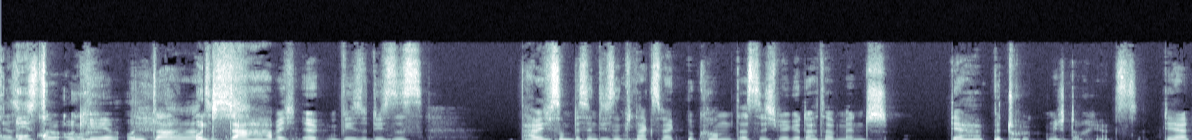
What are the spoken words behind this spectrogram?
Ja, siehst du, okay. Und da, Und da habe ich irgendwie so dieses, da habe ich so ein bisschen diesen Knacks wegbekommen, dass ich mir gedacht habe, Mensch, der betrügt mich doch jetzt. Der,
